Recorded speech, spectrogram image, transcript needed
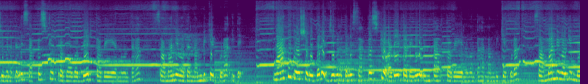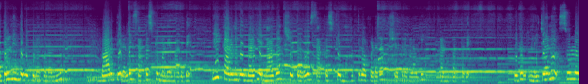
ಜೀವನದಲ್ಲಿ ಸಾಕಷ್ಟು ಪ್ರಭಾವ ಬೀರ್ತವೆ ಅನ್ನುವಂತಹ ಸಾಮಾನ್ಯವಾದ ನಂಬಿಕೆ ಕೂಡ ಇದೆ. ನಾಗದೋಷವಿದ್ದರೆ ಜೀವನದಲ್ಲಿ ಸಾಕಷ್ಟು ಅಡೆತಡೆಗಳು ಉಂಟಾಗ್ತವೆ ಎನ್ನುವಂತಹ ನಂಬಿಕೆ ಕೂಡ ಸಾಮಾನ್ಯವಾಗಿ ಮೊದಲಿನಿಂದಲೂ ಕೂಡ ಭಾರತೀಯರಲ್ಲಿ ಸಾಕಷ್ಟು ಮನೆ ಮಾಡಿದೆ. ಈ ಕಾರಣದಿಂದಾಗಿ ನಾಗಾ ಕ್ಷೇತ್ರಗಳು ಸಾಕಷ್ಟು ಮಹತ್ವ ಪಡೆದ ಕ್ಷೇತ್ರಗಳಾಗಿ ಕಂಡುಬರ್ತವೆ. ಇದು ನಿಜನೋ ಸುಳ್ಳು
